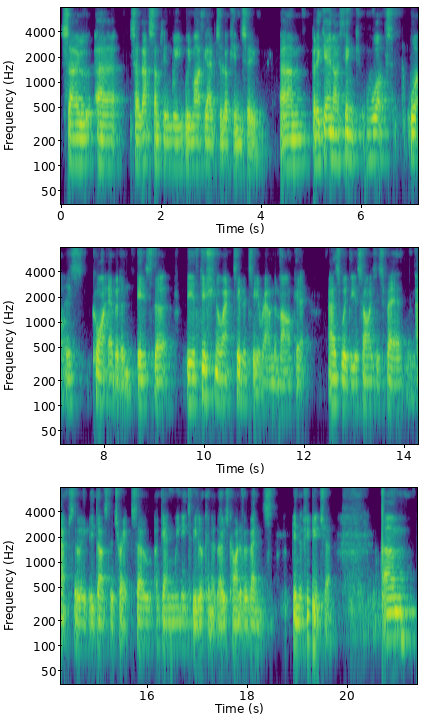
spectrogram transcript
so, uh, so that's something we, we might be able to look into. Um, but again, I think what, what is quite evident is that the additional activity around the market as with the Assizes Fair, absolutely does the trick. So again, we need to be looking at those kind of events in the future. Um,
